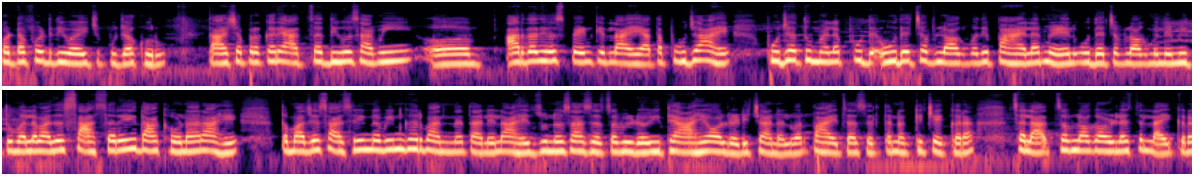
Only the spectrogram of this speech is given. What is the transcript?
फटाफट दिवाळीची पूजा करू. तर अशा प्रकारे आजचा दिवस आम्ही अर्धा दिवस स्पेंड केला आहे. आता पूजा आहे. पूजा तुम्हाला पुदे उद्याच्या ब्लॉगमध्ये पाहायला मिळेल. उद्याच्या ब्लॉगमध्ये मी तुम्हाला माझं सासरही दाखवणार आहे. तर माझ्या सासरी नवीन घर बांधण्यात आलेलं आहे. जुनं सासरचा व्हिडिओ इथे आहे ऑलरेडी चॅनलवर पाहायचा असेल तर नक्की चेक करा. चला आजचा ब्लॉग आवडल्यास तर लाईक करा.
